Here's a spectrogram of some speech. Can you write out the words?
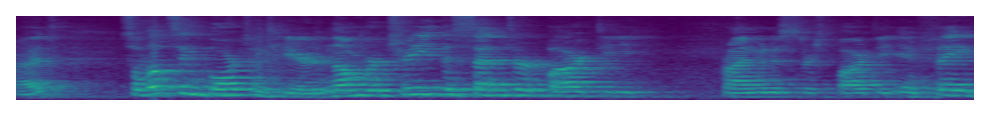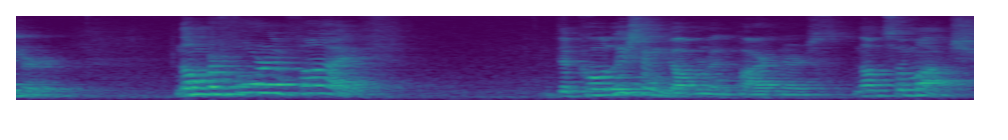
right? So what's important here? Number three, the center party, prime minister's party in favor. Number four and five, the coalition government partners, not so much.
